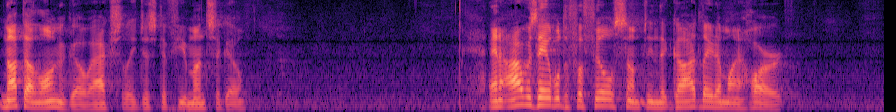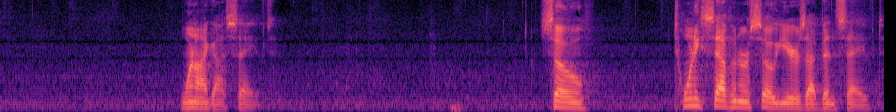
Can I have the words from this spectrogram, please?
not that long ago, actually, just a few months ago. And I was able to fulfill something that God laid on my heart when I got saved. So, 27 or so years I've been saved.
